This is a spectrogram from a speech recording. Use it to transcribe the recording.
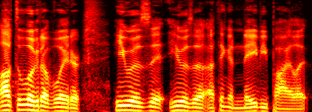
I'll have to look it up later. He was he was a, I think a Navy pilot,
